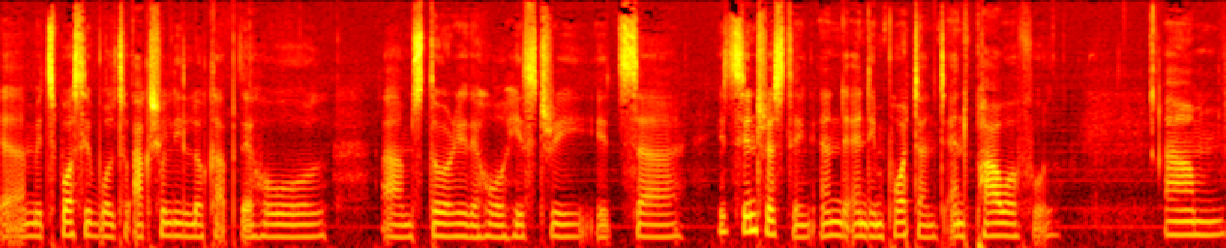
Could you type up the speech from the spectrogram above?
Um, it's possible to actually look up the whole um, story, the whole history. It's uh, it's interesting and, and important and powerful. Um,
